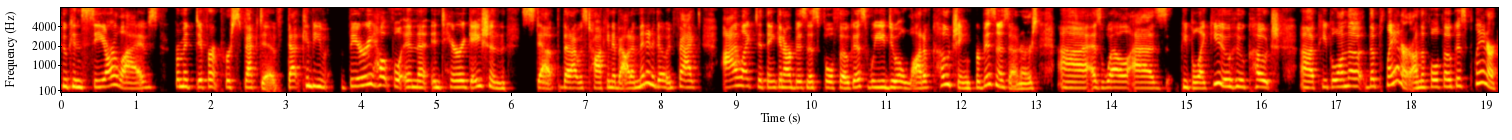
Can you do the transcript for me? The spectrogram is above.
who can see our lives from a different perspective. That can be very helpful in the interrogation step that I was talking about a minute ago. In fact, I like to think in our business full focus, we do a lot of coaching for business owners, uh, as well as people like you who coach uh, people on the, the planner, on the full focus planner.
